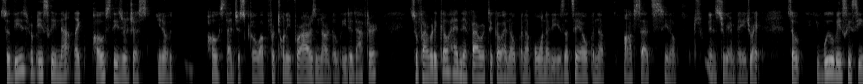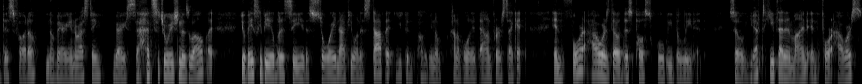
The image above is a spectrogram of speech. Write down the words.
So these are basically not like posts. These are just, you know, posts that just go up for 24 hours and are deleted after. So if I were to go ahead and if I were to go ahead and open up one of these, let's say I open up Offset's, you know, Instagram page, right? So we will basically see this photo, you know, very interesting, very sad situation as well, but you'll basically be able to see the story. Now, if you want to stop it, you can, you know, kind of hold it down for a second. In four hours, though, this post will be deleted. So you have to keep that in mind in four hours.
